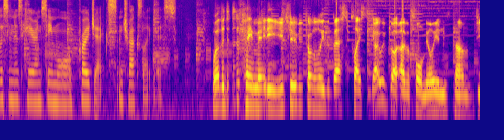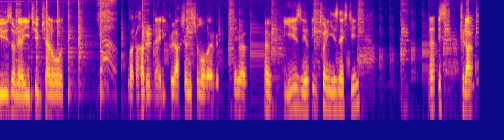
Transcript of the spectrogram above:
listeners hear and see more projects and tracks like this? Well, the Desert Pea Media YouTube is probably the best place to go. We've got over 4 million um, views on our YouTube channel and like 180 productions from all over here over years, nearly 20 years next year. And this production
